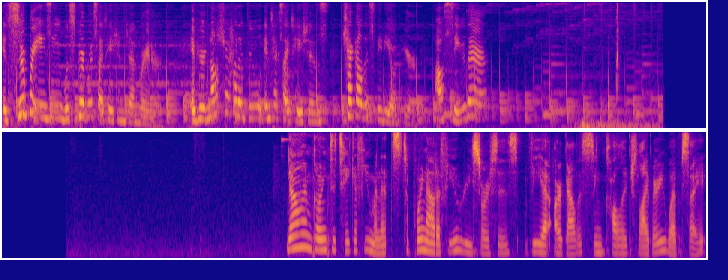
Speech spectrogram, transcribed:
It's super easy with Scribbr Citation Generator. If you're not sure how to do in-text citations, check out this video here. I'll see you there. Now I'm going to take a few minutes to point out a few resources via our Galveston College Library website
